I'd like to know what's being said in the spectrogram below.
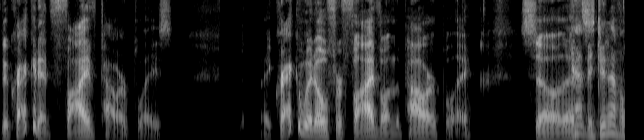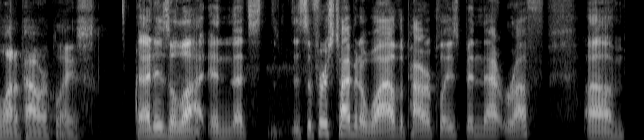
the Kraken had five power plays. Like Kraken went 0 for 5 on the power play. So yeah, they did have a lot of power plays. That is a lot, and that's it's the first time in a while the power play's been that rough. Um,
